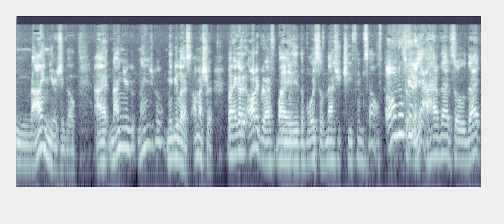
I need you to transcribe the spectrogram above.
nine years ago. I nine years nine years ago, maybe less. I'm not sure. But I got it autographed by the voice of Master Chief himself. Oh no So, kidding. yeah, I have that. So that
